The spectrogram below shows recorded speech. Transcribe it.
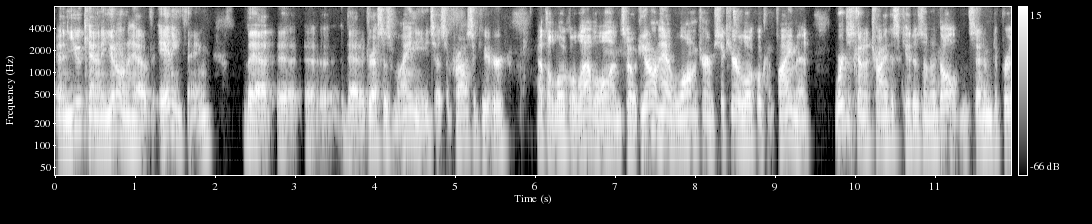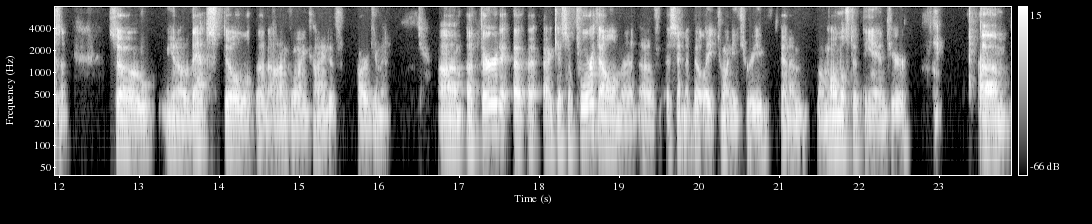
And you county, you don't have anything that uh, uh, that addresses my needs as a prosecutor at the local level. And so, if you don't have long-term secure local confinement, we're just going to try this kid as an adult and send him to prison. So, you know, that's still an ongoing kind of argument. Um, a third, uh, uh I guess, a fourth element of Senate Bill 823, and I'm I'm almost at the end here, um,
